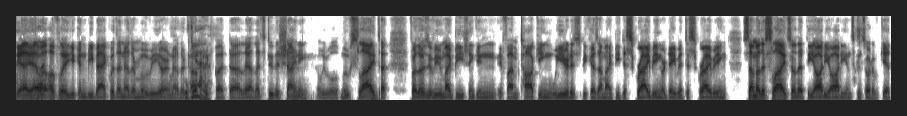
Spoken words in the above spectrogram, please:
Yeah, yeah. But- well, hopefully you can be back with another movie or another topic. But uh, yeah, let's do The Shining. We will move slides. Uh, for those of you who might be thinking if I'm talking weird, it's because I might be describing or David describing some of the slides so that the audio audience can sort of get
